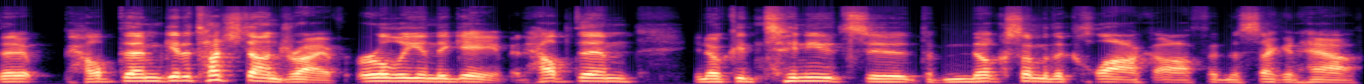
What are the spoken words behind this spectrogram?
that it helped them get a touchdown drive early in the game. It helped them, you know, continue to, to milk some of the clock off in the second half.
